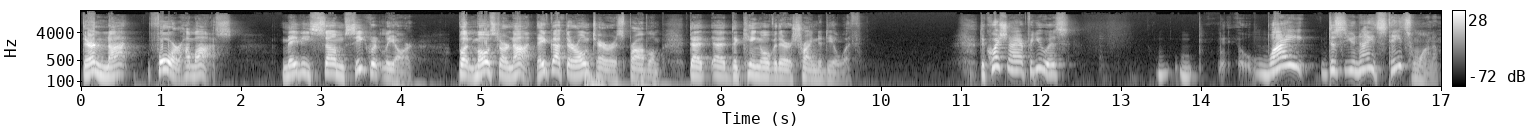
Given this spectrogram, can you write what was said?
They're not for Hamas. Maybe some secretly are, but most are not. They've got their own terrorist problem that uh, the king over there is trying to deal with. The question I have for you is why does the United States want them?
